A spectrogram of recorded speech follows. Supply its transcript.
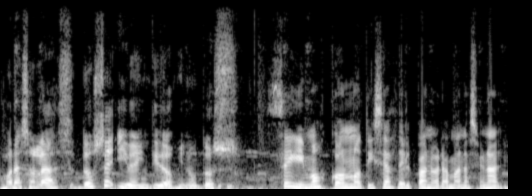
Ahora son las 12 y 22 minutos. Seguimos con noticias del panorama nacional.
